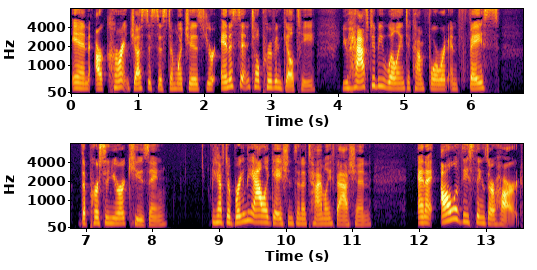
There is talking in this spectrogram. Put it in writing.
in our current justice system, which is you're innocent until proven guilty. You have to be willing to come forward and face the person you're accusing. You have to bring the allegations in a timely fashion and I, all of these things are hard.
